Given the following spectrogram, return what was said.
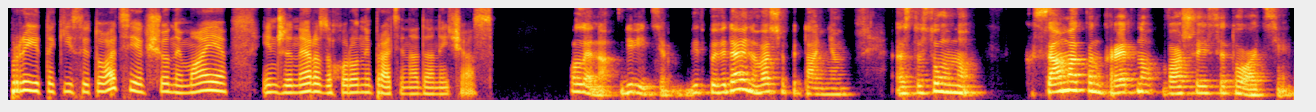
при такій ситуації, якщо немає інженера з охорони праці на даний час? Олена, дивіться, відповідаю на ваше питання стосовно саме конкретно вашої ситуації.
